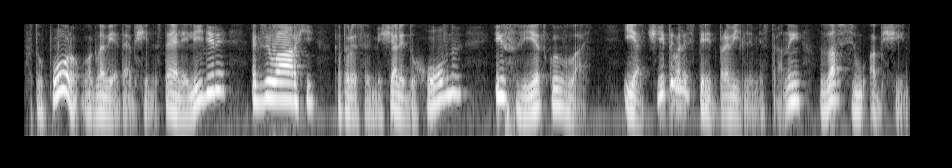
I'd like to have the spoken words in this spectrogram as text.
В ту пору во главе этой общины стояли лидеры, экзилархи, которые совмещали духовную и светскую власть и отчитывались перед правителями страны за всю общину.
